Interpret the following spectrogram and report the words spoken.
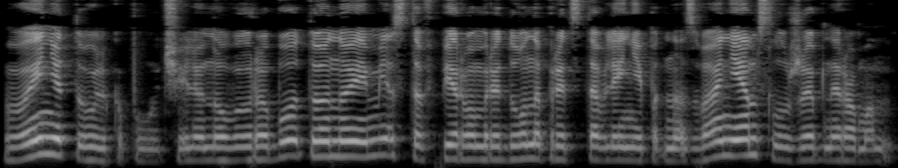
«Вы не только получили новую работу, но и место в первом ряду на представлении под названием «Служебный роман».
